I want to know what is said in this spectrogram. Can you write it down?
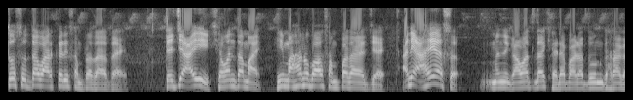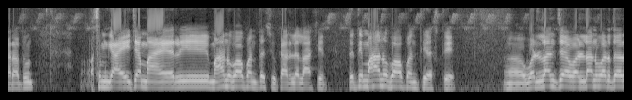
तो सुद्धा वारकरी संप्रदायाचा आहे. त्याची आई शेवंतमाय ही महानुभाव संप्रदायाची आहे. आणि आहे असं म्हणजे गावातल्या खेड्यापाड्यातून घराघरातून असं म्हणजे आईच्या माहेरी महानुभाव पंथ स्वीकारलेला असेल तर ती महानुभावपंथी असते. वडिलांच्या वडिलांवर जर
